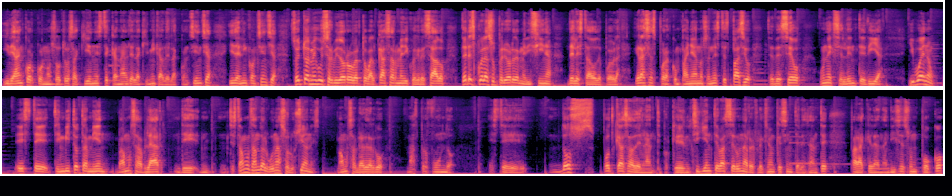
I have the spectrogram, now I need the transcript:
y de Anchor con nosotros aquí en este canal de la química de la conciencia y de la inconsciencia. Soy tu amigo y servidor Roberto Balcázar, médico egresado de la Escuela Superior de Medicina del Estado de Puebla. Gracias por acompañarnos en este espacio, te deseo un excelente día. Y bueno, este, te invito también, vamos a hablar de, te estamos dando algunas soluciones, vamos a hablar de algo más profundo. Este, dos podcasts adelante, porque el siguiente va a ser una reflexión que es interesante para que la analices un poco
